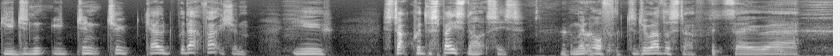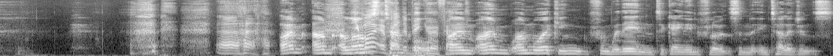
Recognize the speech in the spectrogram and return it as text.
you didn't you didn't cho- go with that faction. You stuck with the space Nazis and went off to do other stuff. So. Uh, I'm I'm Alarm's might have had a bigger effect. I'm I'm I'm working from within to gain influence and intelligence,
